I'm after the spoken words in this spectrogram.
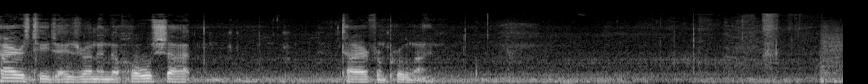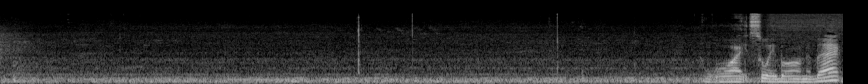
Tires TJ is running the Holeshot tire from Proline. White sway ball on the back.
